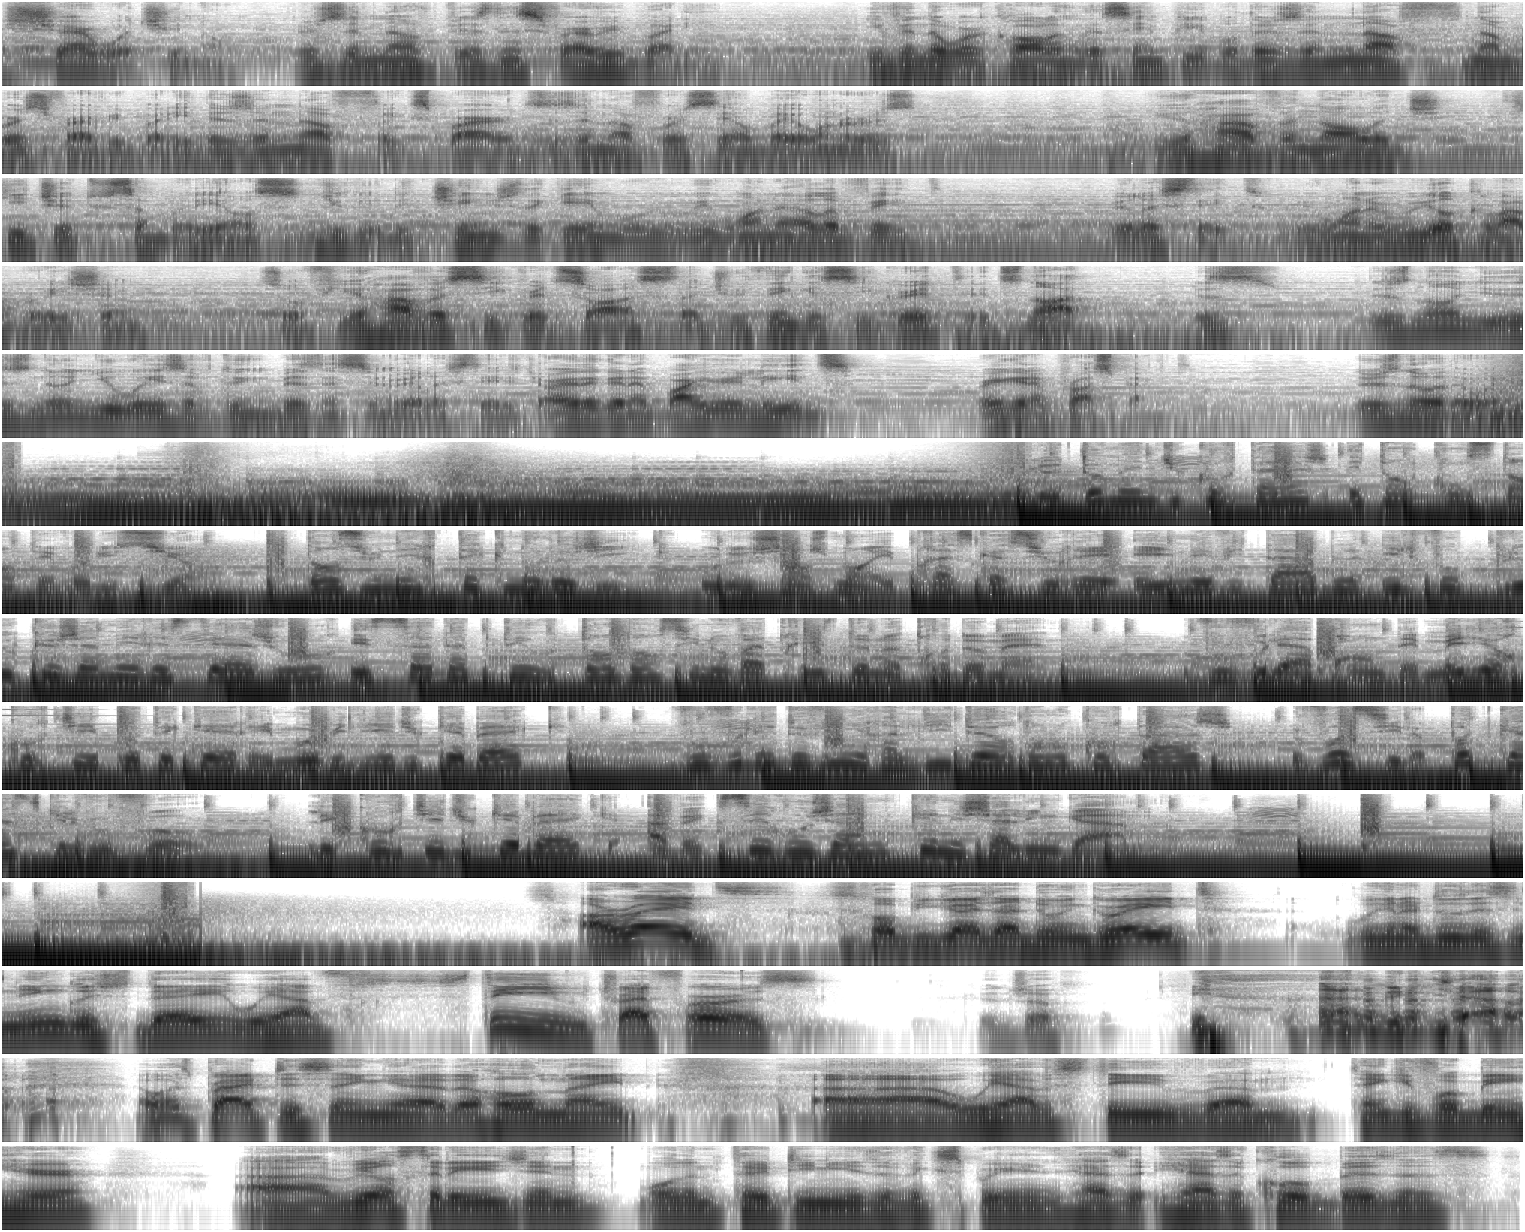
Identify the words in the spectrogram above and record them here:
Share what you know. There's enough business for everybody. Even though we're calling the same people, there's enough numbers for everybody. There's enough expireds, there's enough for sale by owners. You have a knowledge, teach it to somebody else. You could change the game. We, we want to elevate real estate. We want a real collaboration. So if you have a secret sauce that you think is secret, it's not. Because there's no there's no new ways of doing business in real estate. You're either going to buy your leads or you're going to prospect. There's no other way. Le domaine du courtage est en constante évolution. Dans une ère technologique où le changement est presque assuré et inévitable, il faut plus que jamais rester à jour et s'adapter aux tendances innovatrices de notre domaine. Vous voulez apprendre des meilleurs courtiers hypothécaires et immobiliers du Québec? Vous voulez devenir un leader dans le courtage? Voici le podcast qu'il vous faut. Les courtiers du Québec avec Seroujan Kenishalingam. All right. Hope you guys are doing great. We're gonna do this in English today. We have Steve Traiforos. Good job. Good job. I was practicing uh, the whole night. Uh, we have Steve. Um, thank you for being here. Uh, real estate agent, more than 13 years of experience. He has a, he has a cool business.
